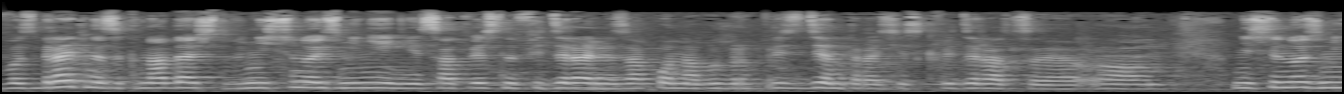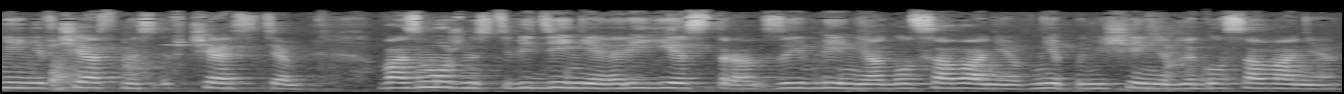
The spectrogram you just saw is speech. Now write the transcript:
в избирательное законодательство внесено изменение, соответственно, федеральный закон о выборах президента Российской Федерации, а, внесено изменение в, частности, в части возможности ведения реестра заявления о голосовании вне помещения для голосования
